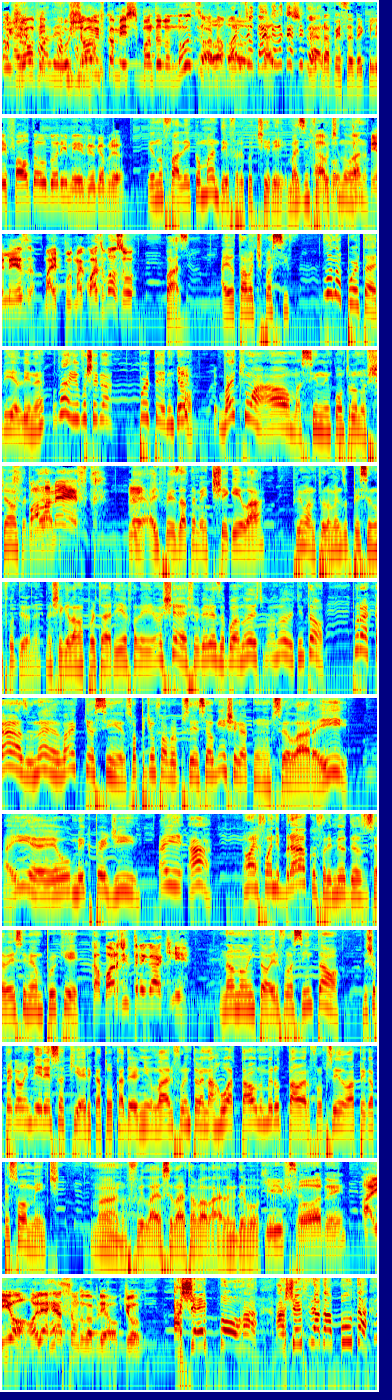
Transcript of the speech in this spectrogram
O jovem, falei, o jovem fica mex... mandando nudes, ó. A Damares já dá tá- aquela Deu castigada. pra perceber que lhe falta o Dorime, viu, Gabriel? Eu não falei que eu mandei, eu falei que eu tirei. Mas enfim, Ah, bom. continuando. Beleza, mas, mas quase vazou. Quase. Aí eu tava tipo assim, vou na portaria ali, né? Vai, eu vou chegar. Porteiro, então. Vai que uma alma assim não encontrou no chão, tá ligado? Fala, mestre! É, aí foi exatamente. Cheguei lá. Falei, mano, pelo menos o PC não fodeu, né? Aí cheguei lá na portaria falei, ô chefe, beleza, boa noite, boa noite. Então, por acaso, né? Vai que assim, eu só pedi um favor pra você. Se alguém chegar com um celular aí, aí eu meio que perdi. Aí, ah, é um iPhone branco? Eu falei, meu Deus do céu, é esse mesmo, por quê? Acabaram de entregar aqui. Não, não, então. Ele falou assim, então, deixa eu pegar o endereço aqui. Aí ele catou o caderninho lá, ele falou, então, é na rua tal, número tal. Ela falou pra você ir lá pegar pessoalmente. Mano, fui lá e o celular tava lá, ela me devolveu. Que foda, hein? Aí, ó, olha a reação do Gabriel, Diogo. Achei, porra! Achei, filha da puta!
